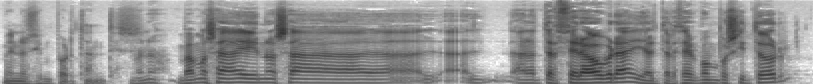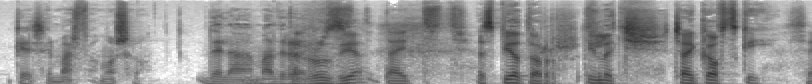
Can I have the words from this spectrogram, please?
menos importantes. Bueno, vamos a irnos a, a- a la tercera obra y al tercer compositor, que es el más famoso de la madre Rusia, es Piotr Tchaikovsky. Sí.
